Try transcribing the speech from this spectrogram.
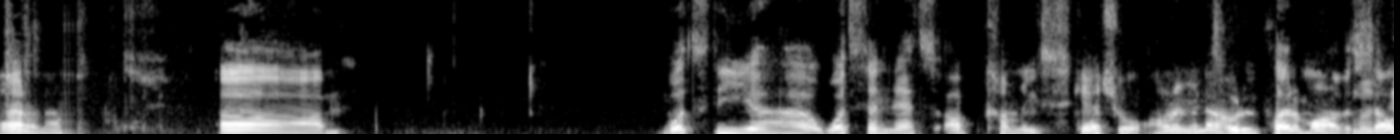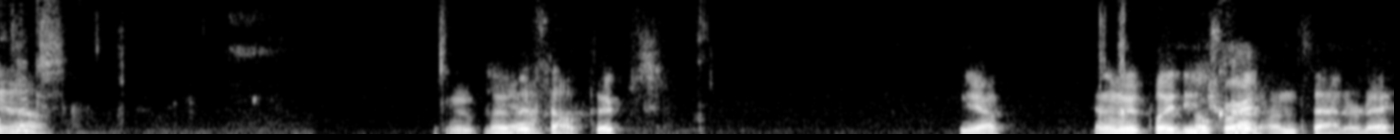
I don't know. Um, what's the uh, what's the Nets' upcoming schedule? I don't even know. Who do we play tomorrow? The Look. Celtics. We play Yeah. the Celtics. Yep. And then we play Detroit Okay. on Saturday.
